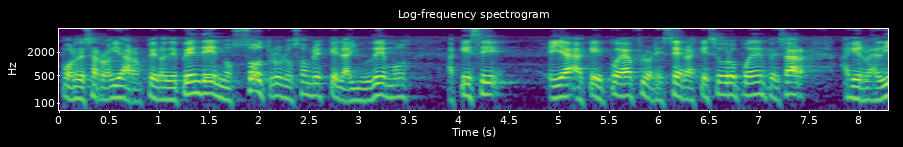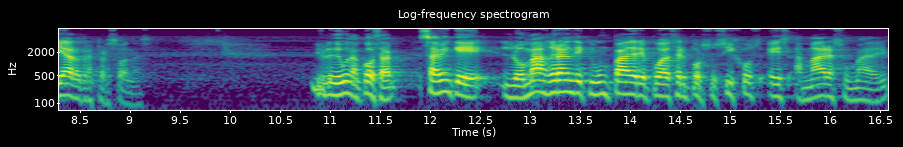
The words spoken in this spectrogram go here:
por desarrollar, pero depende de nosotros, los hombres, que la ayudemos a que, ese, ella, a que pueda florecer, a que ese oro pueda empezar a irradiar a otras personas. Yo le digo una cosa, saben que lo más grande que un padre puede hacer por sus hijos es amar a su madre.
